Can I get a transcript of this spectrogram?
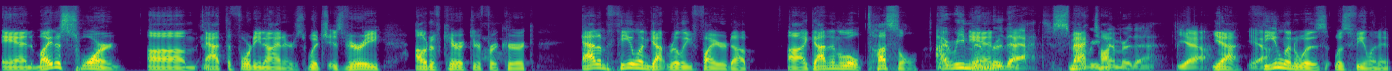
and might have sworn um, at the 49ers, which is very out of character for Kirk. Adam Thielen got really fired up, uh, got in a little tussle. I remember that. Smack I remember that. Yeah. Yeah. Yeah. Thielen was was feeling it.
